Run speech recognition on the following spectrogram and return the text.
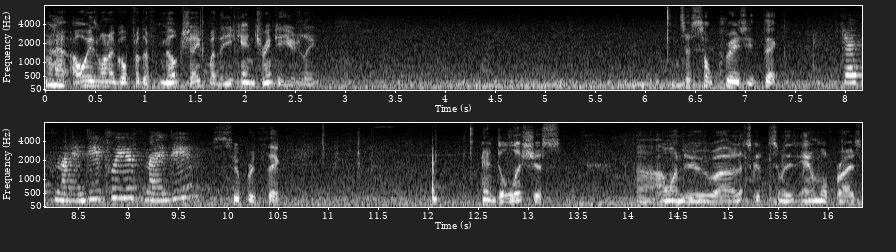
I always want to go for the milkshake, but you can't drink it usually. It's just so crazy thick, Just 90, please. 90. super thick and delicious. Uh, I want to, uh, let's get some of these animal fries.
